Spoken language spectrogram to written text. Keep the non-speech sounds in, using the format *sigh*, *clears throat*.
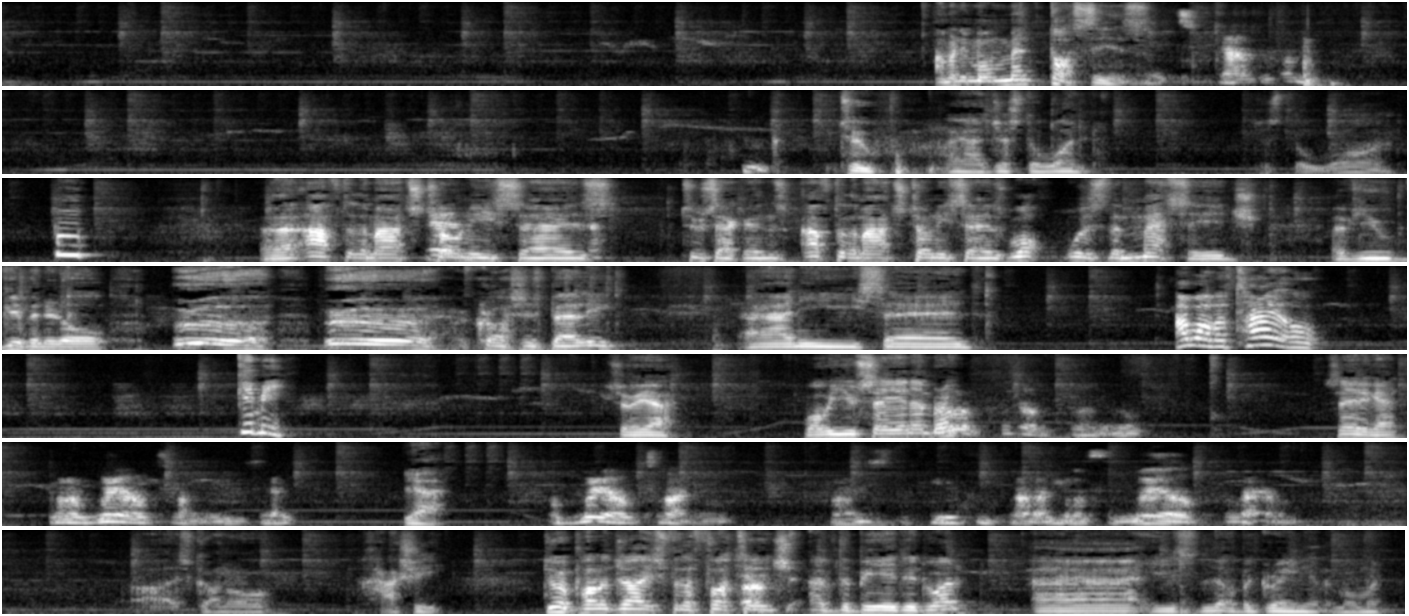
How many momentos is? It's not funny. Two. Yeah, just the one. Just the one. Boop. Uh, after the match, Tony says, two seconds. After the match, Tony says, what was the message of you giving it all "Ugh, ugh," across his belly? And he said, I want a title. Gimme. So yeah. What were you saying then, bro? Hold on, hold on, hold Say it again. on. Want a whale title, you said? Yeah. A title. What is the guilty part? He wants the whale title. Oh, it's gone all hashy. Do apologise for the footage of the bearded one. Uh, he's a little bit grainy at the moment.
